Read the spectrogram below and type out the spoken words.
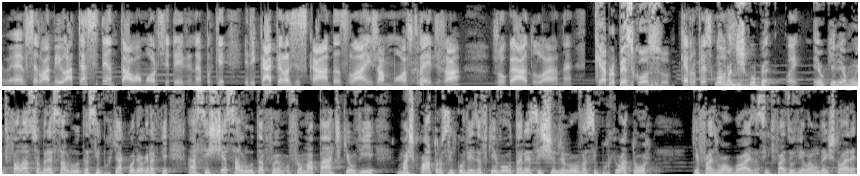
é, sei lá, meio até acidental a morte dele, né? Porque ele cai pelas escadas lá e já mostra ele já jogado lá, né? Quebra o pescoço. Quebra o pescoço. Não, mas desculpa, Oi. eu queria muito falar sobre essa luta, assim, porque a coreografia, assistir essa luta foi, foi uma parte que eu vi umas quatro ou cinco vezes, eu fiquei voltando e assistindo de novo, assim, porque o ator que faz o algoz, assim, que faz o vilão da história,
